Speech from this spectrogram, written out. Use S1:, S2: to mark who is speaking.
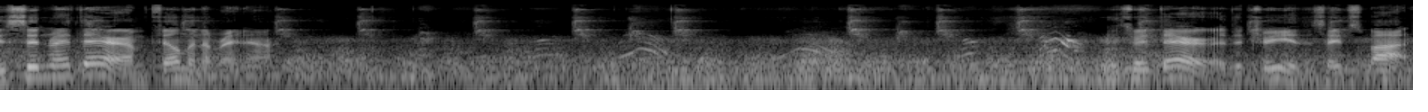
S1: He's sitting right there. I'm filming him right now. He's right there at the tree at the same spot.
